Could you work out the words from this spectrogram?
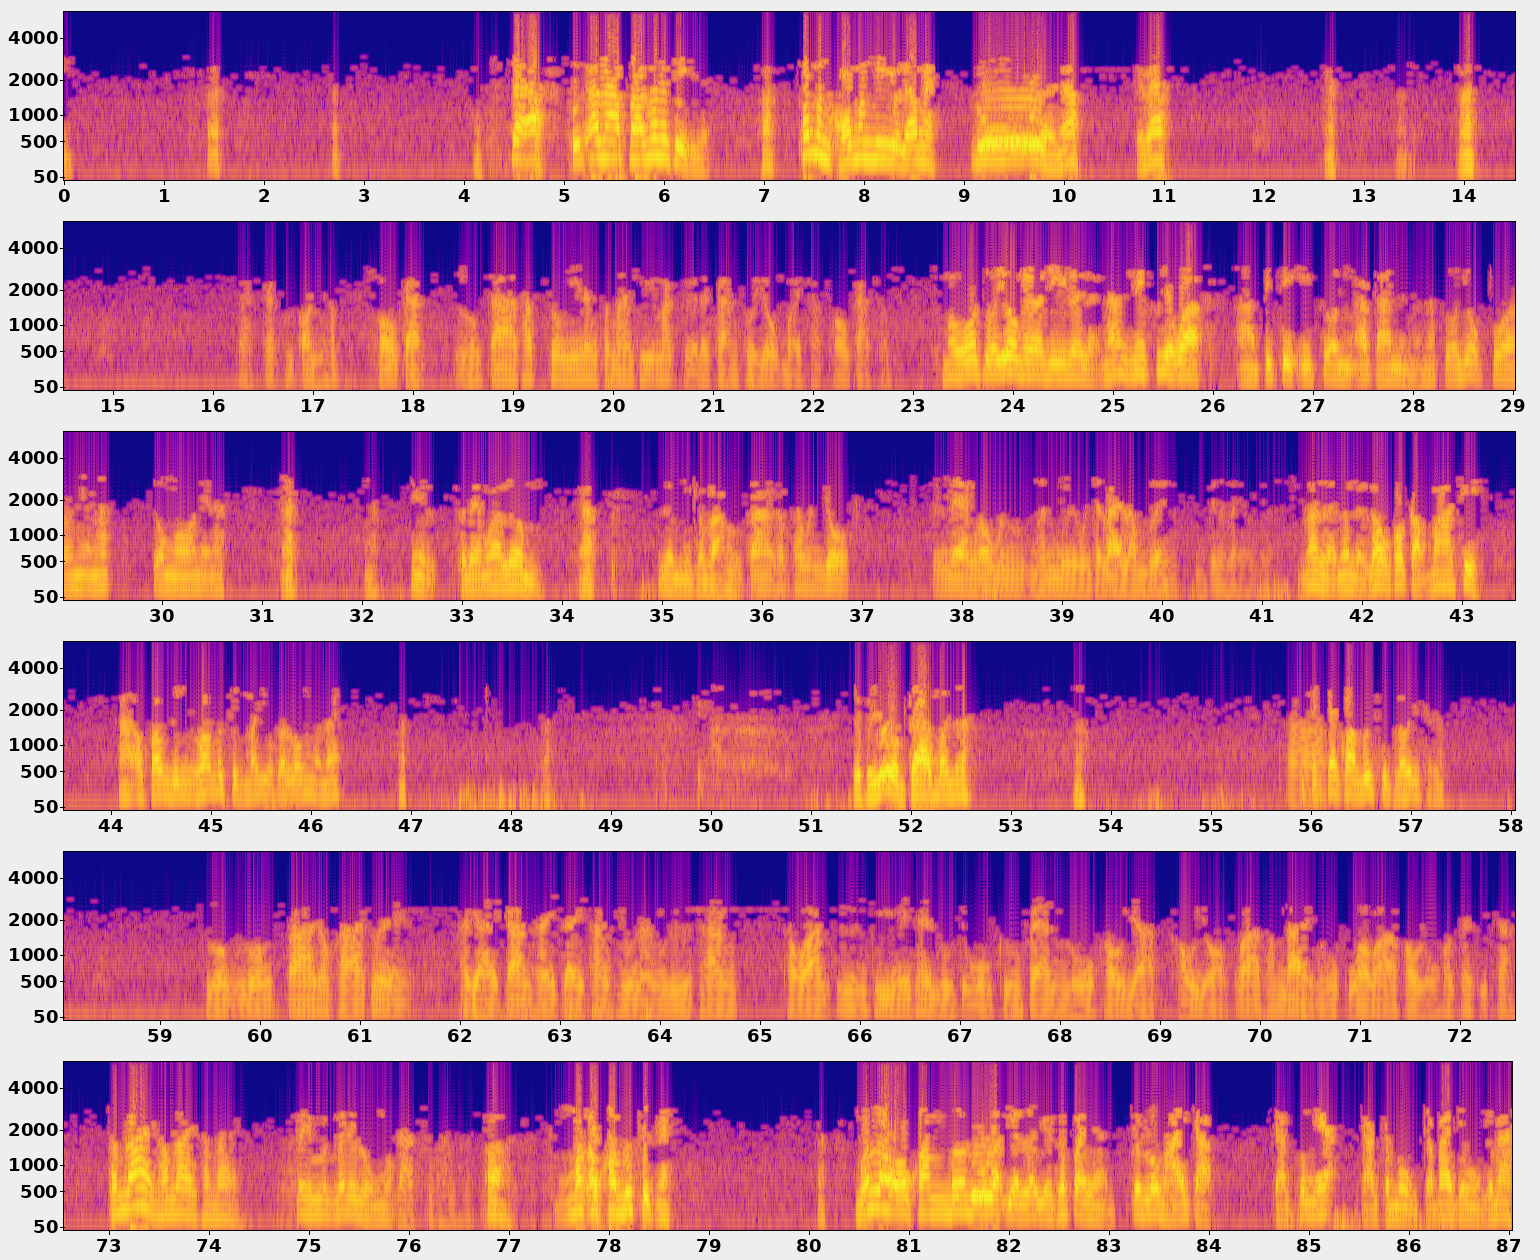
แต่ฝึกอนาปานสติเนี่ยเพราะมันของมันมีอยู่แล้วไงรู้เลยนะเห็นไหมฮะจากจากคุณอ้อนครับขอโอกาสหลวงตาครับ ช่วงนี้นั่งสมาธิมักเกิดอาการตัวโยกบ่อยครับขอโอกาสครับโอ้โหตัวโยกเนี่ยดีเลยแหละนะนี่เขาเรียกว่า อ่า ปิติอีกตัวหนึ่งอาการหนึ่งนะตัวโยกตัวเนี่ยนะตัวงอเนี่ยนะนะนะนี่แสดงว่าเริ่ม นะเริ่มมีกำลังหลวงตาครับถ้ามันโยกแรงๆแล้วมันเหมือนมือมันจะไล่ลำด้วยมันเป็นอะไรครับนั่นแหละนั่นแหละเราก็กลับมาสินะเอาความดึงความรู้สึกมาอยู่กับลมอะนะเดี๋ยวไปโยกตามมันนะอ่าเป็นแค่ความรู้สึกเราเฉยหลวงหลวงตาเจ้าขาช่วย ขยายการหายใจทางผิวหนังหรือทางทวารอื่นที่ไม่ใช่รูจมูกคือแฟนหนูเขาอยากเขาหยอกว่าทำได้ หนูกลัวว่าเขาหลงเข้าใจผิดค่ะทำได้ทำได้ทำได้ไม่ไม่ไม่ได้หลงหรอกจากสุพรรณครับอ่ามันเอาความรู้สึกไงเหมือนเราเอาความเบอร์ดูละเอียดละเอียดเข้าไปเนี่ยจนลมหายจาก จากตรงเนี้ย จากจมูกจะใต้จมูกใช่ไหม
